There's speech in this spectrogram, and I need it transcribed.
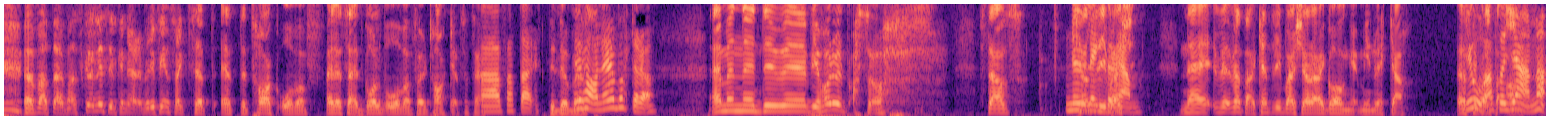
jag fattar, man skulle typ kunna göra det, men det finns faktiskt ett, ett tak ovanför, eller så här, ett golv ovanför taket så att säga. Ja, jag fattar. Det är dubbelt. Hur har ni det borta då? Nej men eh, du, eh, vi har det väl, alltså, Ställs. Nu längtar du hem. Nej, vänta, kan inte vi bara köra igång min vecka? Jo, alltså allt. gärna.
